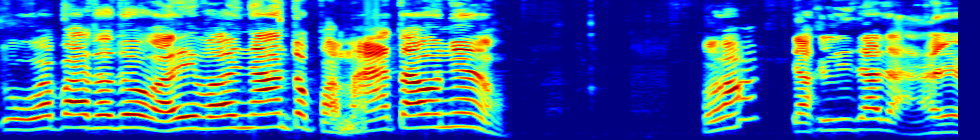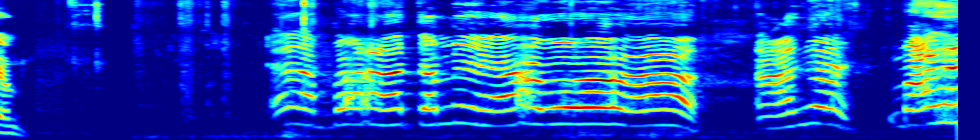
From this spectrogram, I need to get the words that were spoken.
તો હવે પાછો તો વળી વળી ના તો પમાતા આવો ને હો ચકલી દાદા હા એમ. એ બા તમે આવો. આને મારે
